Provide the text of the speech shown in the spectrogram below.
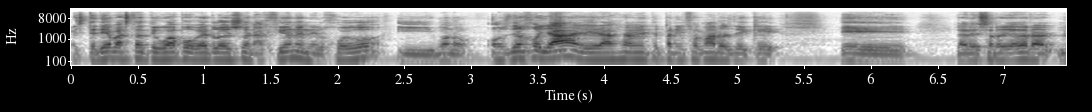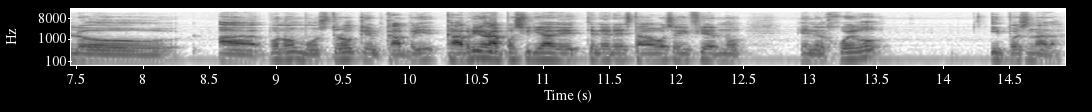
Estaría bastante guapo verlo eso en acción en el juego. Y bueno, os dejo ya, era solamente para informaros de que eh, la desarrolladora lo ah, bueno, mostró que, cabría una posibilidad de tener esta voz de infierno en el juego. Y pues nada.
